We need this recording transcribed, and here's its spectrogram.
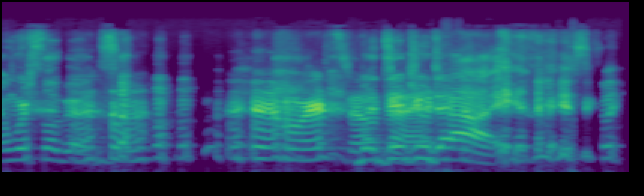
and we're still good. So. we're still. But good. did you die? Basically.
